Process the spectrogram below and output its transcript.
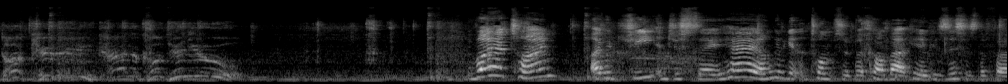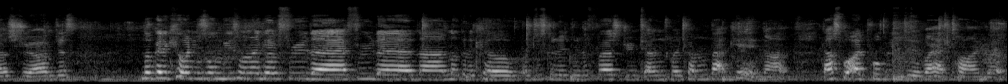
The killing can continue. If I had time, I would cheat and just say, hey, I'm going to get the Thompson, but come back here because this is the first room. I'm just not going to kill any zombies when I go through there, through there. Nah, I'm not going to kill. I'm just going to do the first room challenge by coming back here. Nah, that's what I'd probably do if I had time, but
